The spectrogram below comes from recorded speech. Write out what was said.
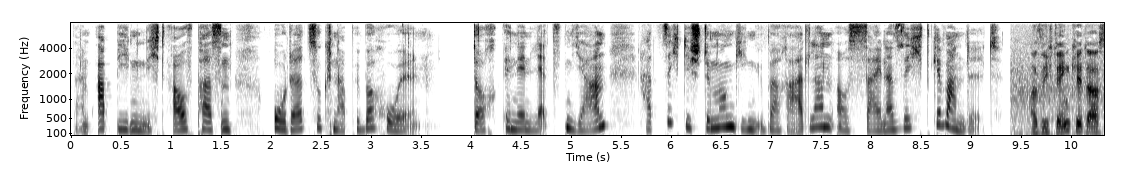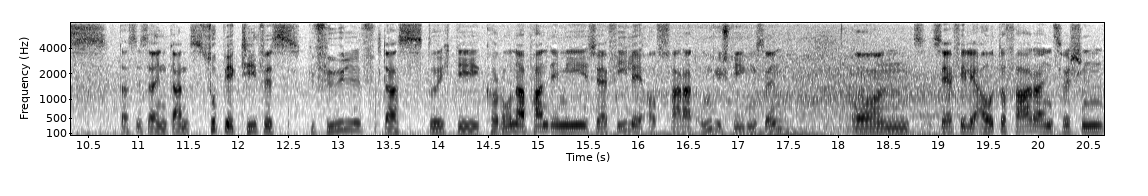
beim Abbiegen nicht aufpassen oder zu knapp überholen. Doch in den letzten Jahren hat sich die Stimmung gegenüber Radlern aus seiner Sicht gewandelt. Also ich denke, dass das ist ein ganz subjektives Gefühl, dass durch die Corona-Pandemie sehr viele aufs Fahrrad umgestiegen sind und sehr viele Autofahrer inzwischen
